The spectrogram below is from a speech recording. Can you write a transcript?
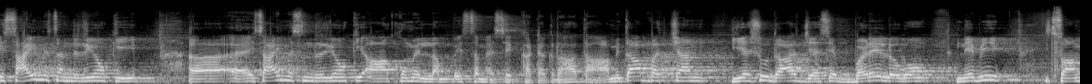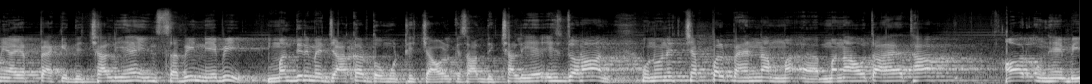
ईसाई मिशनरियों की ईसाई मिशनरियों की आँखों में लंबे समय से खटक रहा था। अमिताभ बच्चन, यशुदास जैसे बड़े लोगों ने भी स्वामी अयप्पा की दीक्षा ली है। इन सभी ने भी मंदिर में जाकर दो मुट्ठी चावल के साथ दीक्षा ली है। इस दौरान उन्होंने चप्पल पहनना मना होता है था। और उन्हें भी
